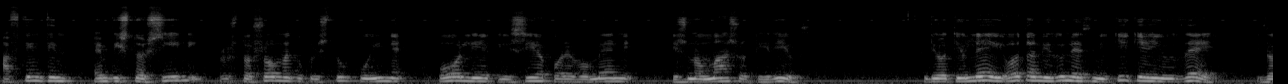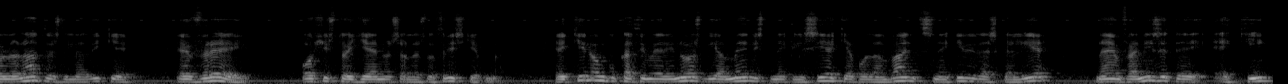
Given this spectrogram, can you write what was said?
αυτήν την εμπιστοσύνη προς το σώμα του Χριστού που είναι όλη η Εκκλησία πορευωμένη εις νομάς σωτηρίους. Διότι λέει όταν ειδούν εθνικοί και οι Ιουδαίοι, οι δολολάτες δηλαδή και Εβραίοι, όχι στο γένος αλλά στο θρήσκευμα, εκείνον που καθημερινώς διαμένει στην Εκκλησία και απολαμβάνει τη συνεχή διδασκαλία να εμφανίζεται εκεί,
